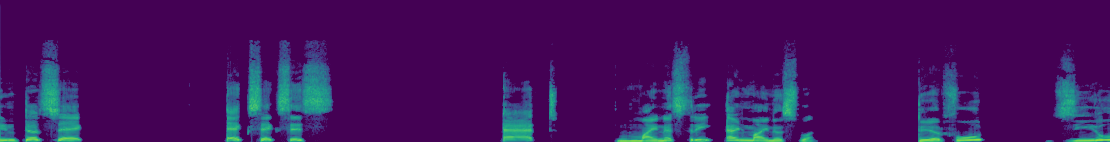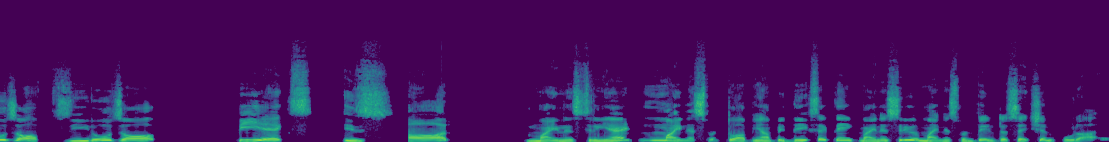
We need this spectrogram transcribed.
intersect X axis at minus three and minus one therefore zeros of zeros of P X is are minus three and minus one तो आप यहाँ पे देख सकते हैं, एक माइनस थ्री और माइनस वन पे इंटरसेक्शन हो रहा है।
